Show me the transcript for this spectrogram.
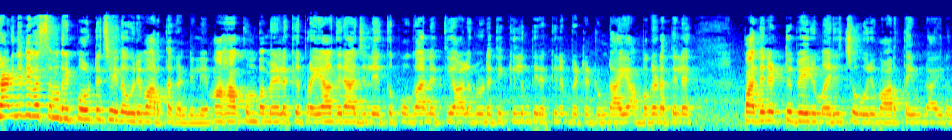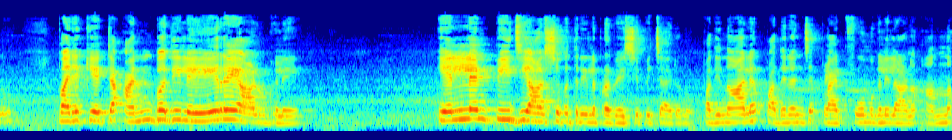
കഴിഞ്ഞ ദിവസം റിപ്പോർട്ട് ചെയ്ത ഒരു വാർത്ത കണ്ടില്ലേ? മഹാകുംഭമേളയ്ക്ക് പ്രയാഗ്രാജിലേക്ക് പോകാനെത്തിയ ആളുകളുടെ തിക്കിലും തിരക്കിലും പെട്ടിട്ടുണ്ടായ അപകടത്തിൽ പതിനെട്ട് പേര് മരിച്ച ഒരു വാർത്തയുണ്ടായിരുന്നു. പരിക്കേറ്റ അൻപതിലേറെ ആളുകളെ എൽ എൻ പി ജി ആശുപത്രിയിൽ പ്രവേശിപ്പിച്ചായിരുന്നു. പതിനാല് പതിനഞ്ച് പ്ലാറ്റ്ഫോമുകളിലാണ് അന്ന്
